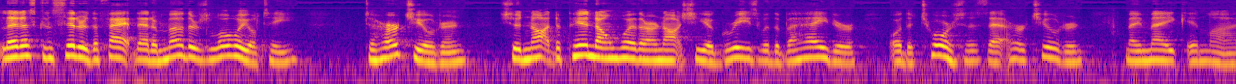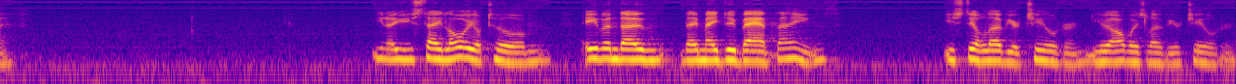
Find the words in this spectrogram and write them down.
Let us consider the fact that a mother's loyalty to her children should not depend on whether or not she agrees with the behavior or the choices that her children may make in life. You know, you stay loyal to them even though they may do bad things. You still love your children. You always love your children.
